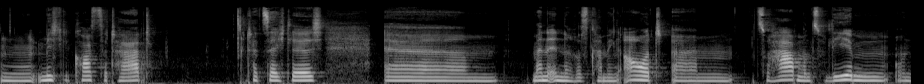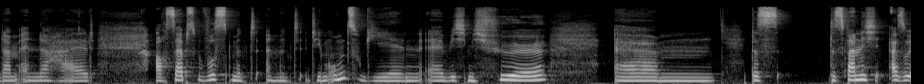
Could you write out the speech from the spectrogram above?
mm, mich gekostet hat, tatsächlich ähm, mein inneres Coming Out ähm, zu haben und zu leben und am Ende halt auch selbstbewusst mit, äh, mit dem umzugehen, äh, wie ich mich fühle. Ähm, das, das fand ich, also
